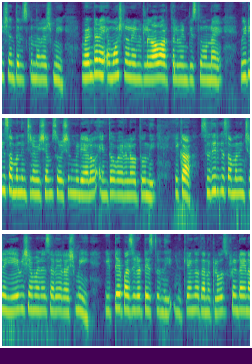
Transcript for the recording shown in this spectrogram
విషయం తెలుసుకున్న రష్మి వెంటనే ఎమోషనల్ అయినట్లుగా వార్తలు వినిపిస్తూ ఉన్నాయి. వీటికి సంబంధించిన విషయం సోషల్ మీడియాలో ఎంతో వైరల్ అవుతుంది. ఇక సుధీర్కి సంబంధించిన ఏ విషయమైనా సరే రష్మి ఇట్టే పసిగట్టేస్తుంది. ముఖ్యంగా తన క్లోజ్ ఫ్రెండ్ అయిన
